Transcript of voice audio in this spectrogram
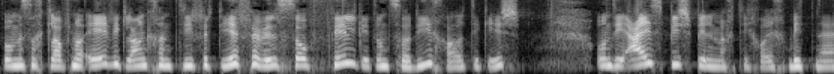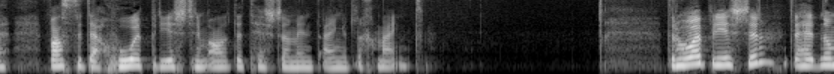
wo man sich, glaube ich, noch ewig lang vertiefen könnte, weil es so viel gibt und so reichhaltig ist. Und in ein Beispiel möchte ich euch mitnehmen, was der hohe Priester im Alten Testament eigentlich meint. Der Hohepriester der hat nur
